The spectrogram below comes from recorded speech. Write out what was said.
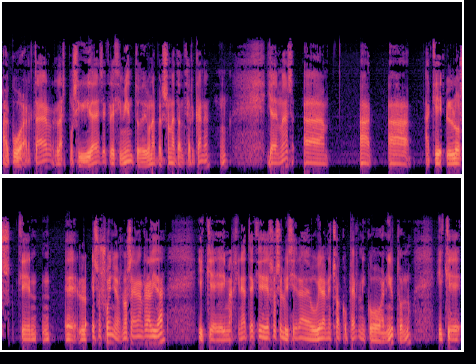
a coartar las posibilidades de crecimiento de una persona tan cercana ¿eh? y además a, a, a a que los que eh, esos sueños no se hagan realidad y que imagínate que eso se lo hiciera hubieran hecho a Copérnico o a Newton ¿no? y que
